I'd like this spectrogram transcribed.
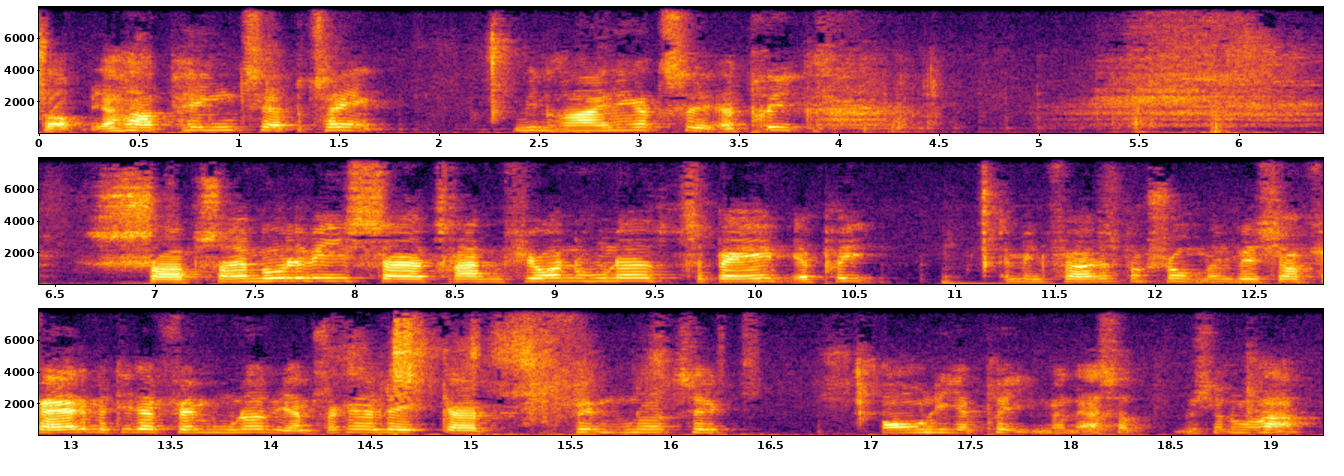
Så jeg har penge til at betale mine regninger til april. Så, så er jeg muligvis øh, 13-1400 tilbage i april min førtidspension, men hvis jeg er færdig med de der 500, jamen så kan jeg lægge øh, 500 til oven i april, men altså, hvis jeg nu har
